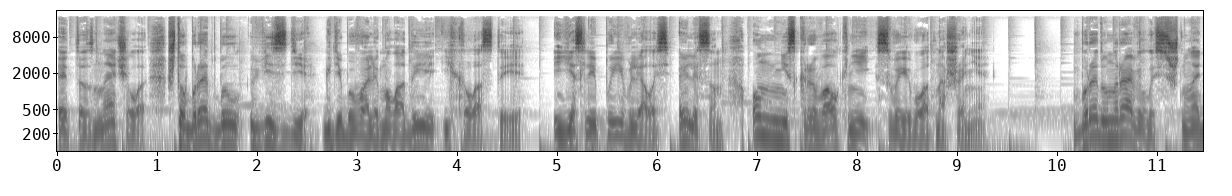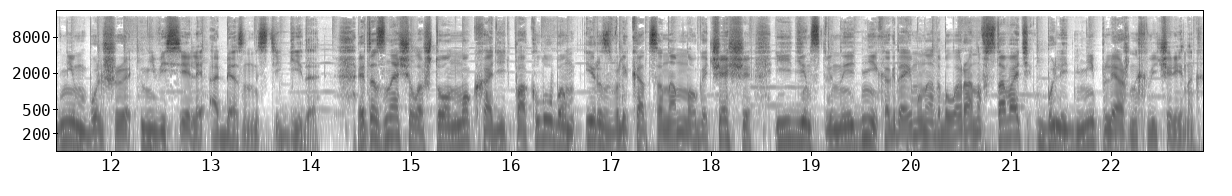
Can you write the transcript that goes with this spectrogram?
Это значило, что Брэд был везде, где бывали молодые и холостые. И если появлялась Эллисон, он не скрывал к ней своего отношения – Брэду нравилось, что над ним больше не висели обязанности гида. Это значило, что он мог ходить по клубам и развлекаться намного чаще, и единственные дни, когда ему надо было рано вставать, были дни пляжных вечеринок,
